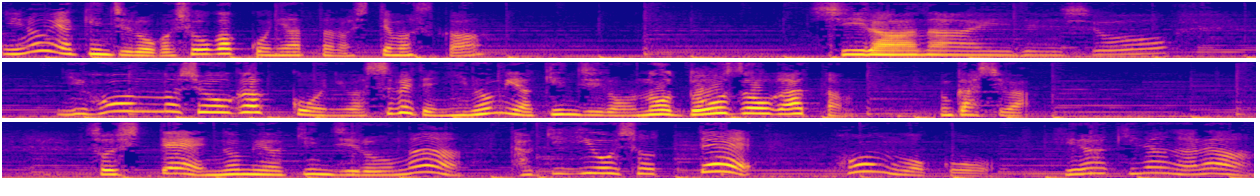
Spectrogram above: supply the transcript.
二宮金次郎が小学校にあったのは知ってますか？知らないでしょ日本の小学校には全て二宮金次郎の銅像があったの。昔は。そして二宮金次郎が焚き木を背負って本をこう開きながら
